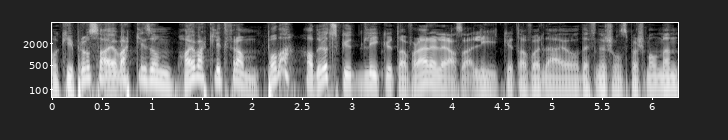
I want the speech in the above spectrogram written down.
og Kypros har jo vært, liksom, har jo vært litt frampå, da. Hadde jo et skudd like utafor der. Eller altså, like utafor, det er jo definisjonsspørsmål, men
